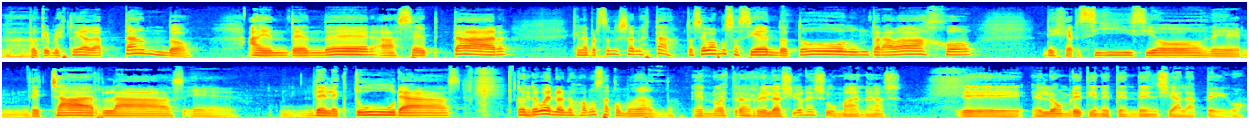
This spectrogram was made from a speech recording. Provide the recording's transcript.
Ajá. porque me estoy adaptando a entender, a aceptar que la persona ya no está. Entonces vamos haciendo todo un trabajo de ejercicios, de, de charlas, eh, de lecturas, donde, En- bueno, nos vamos acomodando. En nuestras relaciones humanas, eh, el hombre tiene tendencia al apego.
